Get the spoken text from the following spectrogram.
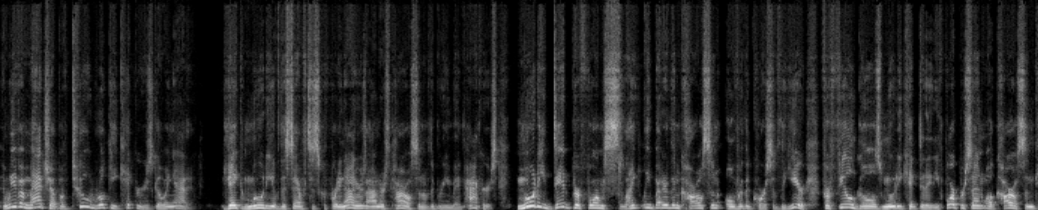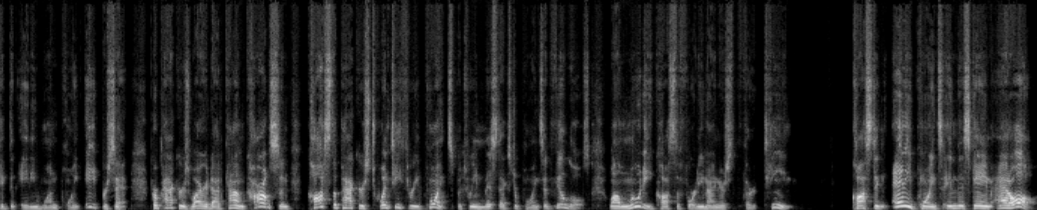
And we have a matchup of two rookie kickers going at it. Jake Moody of the San Francisco 49ers, Anders Carlson of the Green Bay Packers. Moody did perform slightly better than Carlson over the course of the year. For field goals, Moody kicked at 84%, while Carlson kicked at 81.8%. Per PackersWire.com, Carlson cost the Packers 23 points between missed extra points and field goals, while Moody cost the 49ers 13. Costing any points in this game at all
